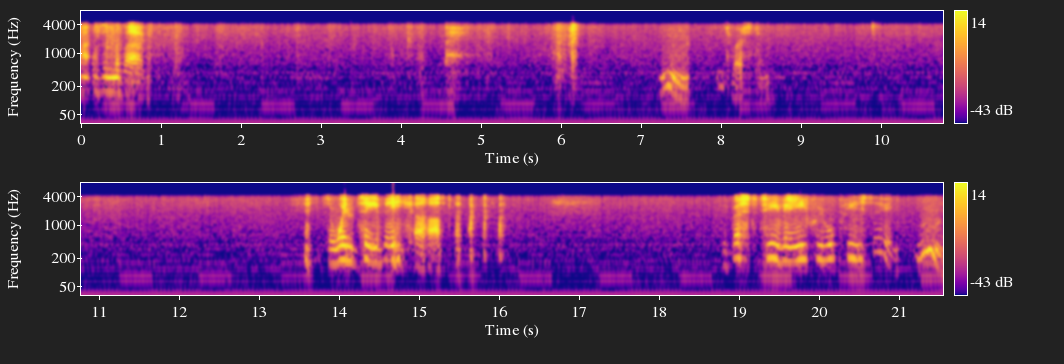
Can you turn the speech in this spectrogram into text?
that was in the bag. Hmm, interesting. it's a Win TV card. the best TV for your PC. Hmm.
